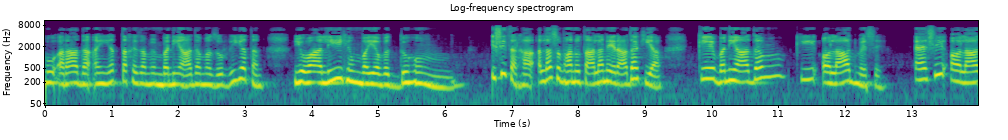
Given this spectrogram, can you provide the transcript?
اراد تخم بنی آدم ضروریتن یو علی ہم و اسی طرح اللہ سبحان تعالیٰ نے ارادہ کیا کہ بنی آدم کی اولاد میں سے ایسی اولاد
